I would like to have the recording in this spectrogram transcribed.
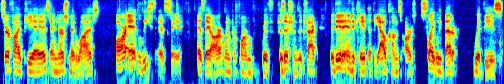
certified PAs, and nurse midwives, are at least as safe as they are when performed with physicians. In fact, the data indicate that the outcomes are slightly better with these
